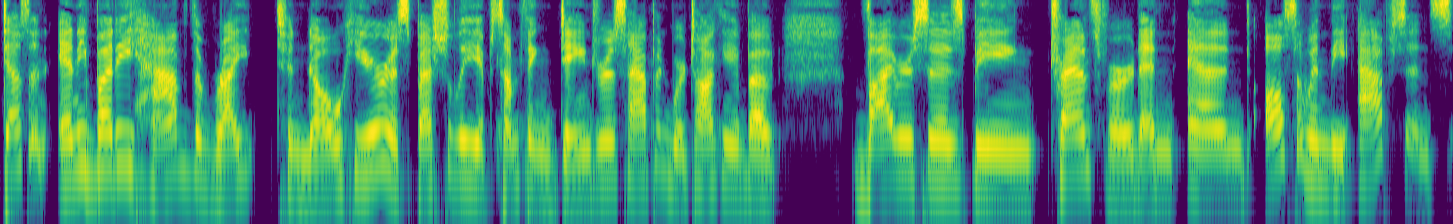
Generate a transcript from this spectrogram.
doesn't anybody have the right to know here, especially if something dangerous happened? We're talking about viruses being transferred, and and also in the absence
